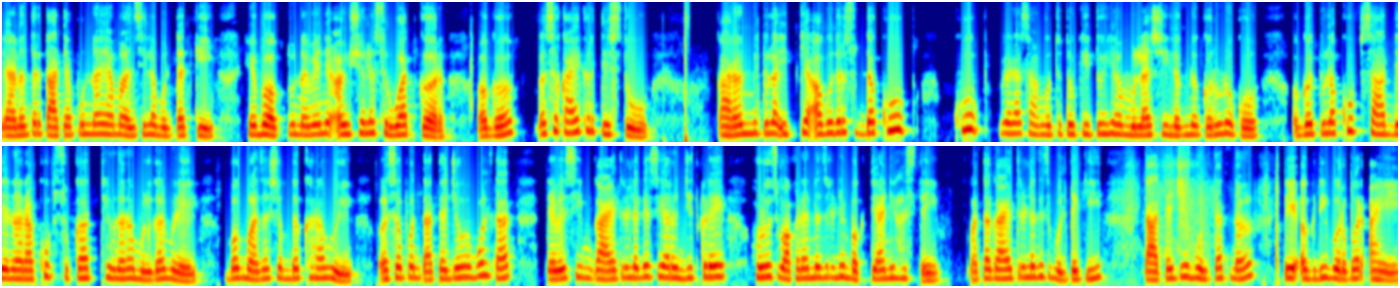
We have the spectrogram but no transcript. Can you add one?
त्यानंतर तात्या पुन्हा या मानसीला बोलतात की हे बघ तू नव्याने आयुष्याला सुरुवात कर. अगं असं काय करतेस तू? कारण मी तुला इतक्या अगोदर सुद्धा खूप खूप वेळा सांगत होतो की तू ह्या मुलाशी लग्न करू नको. अगं तुला खूप साथ देणारा खूप सुखात ठेवणारा मुलगा मिळेल. बघ माझा शब्द खरा होईल. असं पण तात्या जेव्हा बोलतात त्यावेळेस ही गायत्री लगेच या रणजितकडे हळूच वाकड्या नजरेने बघते आणि हसते. आता गायत्री लगेच बोलते की तात्या जे बोलतात ना ते अगदी बरोबर आहे.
